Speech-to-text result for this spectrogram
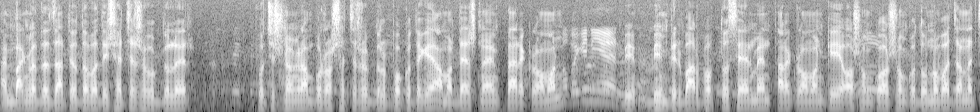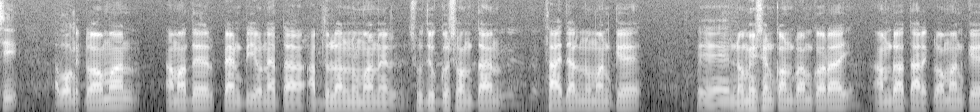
আমি বাংলাদেশ জাতীয়তাবাদী স্বেচ্ছাসেবক দলের পঁচিশ নং রামপুর স্বেচ্ছাসেবক দলের পক্ষ থেকে আমার দেশ নায়ক তারেক রহমান বি- বিএনপির ভারপ্রাপ্ত চেয়ারম্যান তারেক রহমানকে অসংখ্য অসংখ্য ধন্যবাদ জানাচ্ছি এবং রহমান আমাদের প্রাণপ্রিয় নেতা আবদুল্লাল নুমানের সুযোগ্য সন্তান সাইদ আল নুমানকে নমিনেশন কনফার্ম করায় আমরা তারেক রহমানকে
